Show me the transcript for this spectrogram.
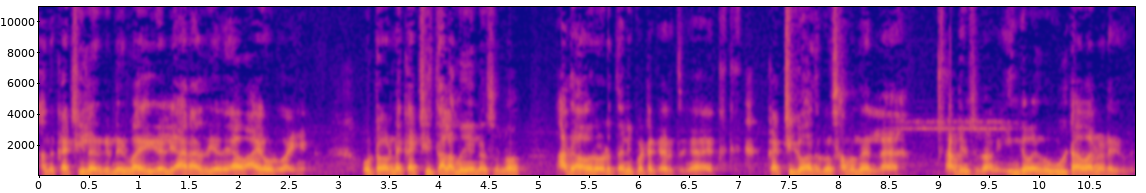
அந்த கட்சியில் இருக்க நிர்வாகிகள் யாராவது எதையாவது வாய விடுவாங்க. விட்ட உடனே கட்சி தலைமை என்ன சொல்லும்? அது அவரோட தனிப்பட்ட கருத்துங்க. கட்சிக்கும் அதுக்கும் சம்மந்தம் இல்லை அப்படின்னு சொல்லுவாங்க. இங்கே வந்து உல்டாவா நடக்குது.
